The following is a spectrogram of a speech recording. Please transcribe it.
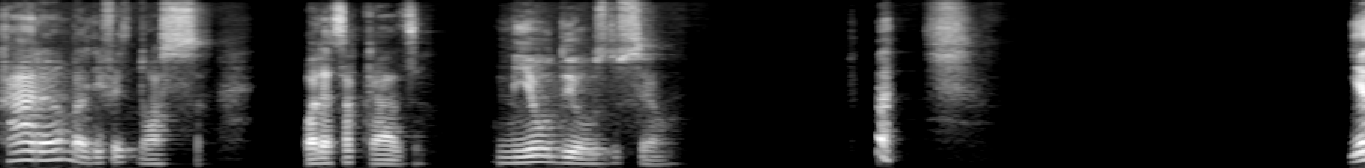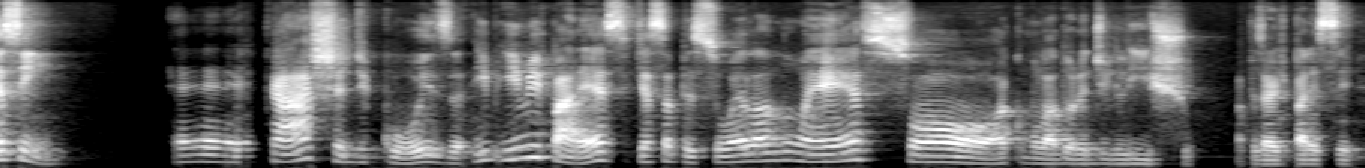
Caramba, ali fez. Nossa, olha essa casa. Meu Deus do céu. E assim, é caixa de coisa. E, e me parece que essa pessoa ela não é só acumuladora de lixo, apesar de parecer.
